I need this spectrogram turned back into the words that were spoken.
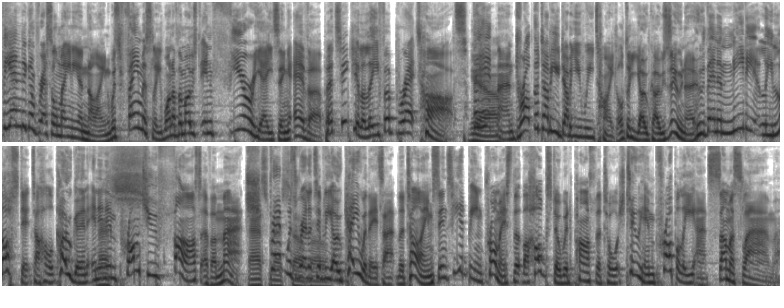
The ending of WrestleMania 9 was famously one of the most infuriating ever, particularly for Bret Hart. The Yeah. Hitman dropped the WWE title to Yokozuna, who then immediately lost it to Hulk Hogan in an impromptu farce of a match. That's Bret was up, bro. relatively okay with it at the time, since he had been promised that the Hulkster would pass the torch to him properly at SummerSlam.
